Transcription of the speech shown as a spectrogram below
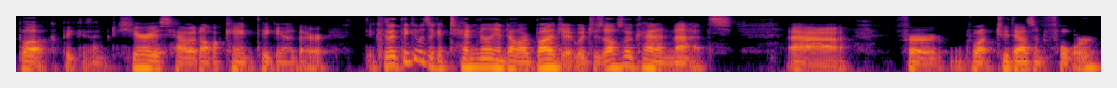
book because I'm curious how it all came together. Because I think it was like a ten million dollar budget, which is also kind of nuts uh, for what 2004.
